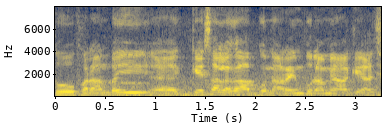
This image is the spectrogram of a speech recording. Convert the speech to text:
तो फरहान भाई कैसा लगा आपको नारायणपुरा में आके आज?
